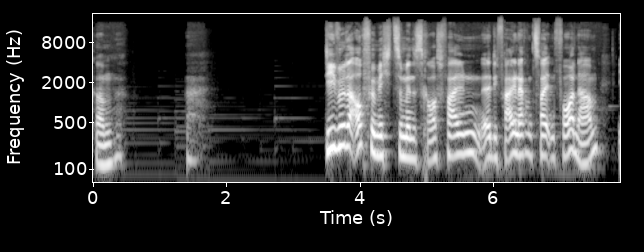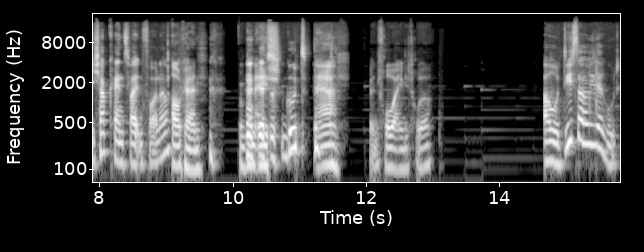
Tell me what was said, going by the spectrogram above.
Komm. Die würde auch für mich zumindest rausfallen. Äh, die Frage nach dem zweiten Vornamen. Ich habe keinen zweiten Vornamen. Auch keinen. Bin eigentlich. gut. Ja, bin froh eigentlich drüber. Oh, die ist aber wieder gut.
